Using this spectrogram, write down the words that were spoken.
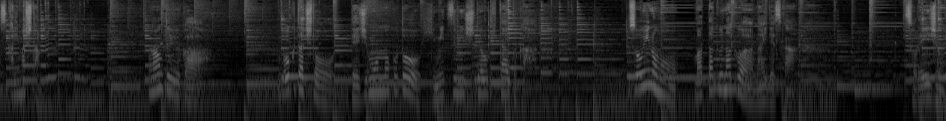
助かりました。なんというか僕たちとデジモンのことを秘密にしておきたいとかそういうのも全くなくはないですがそれ以上に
